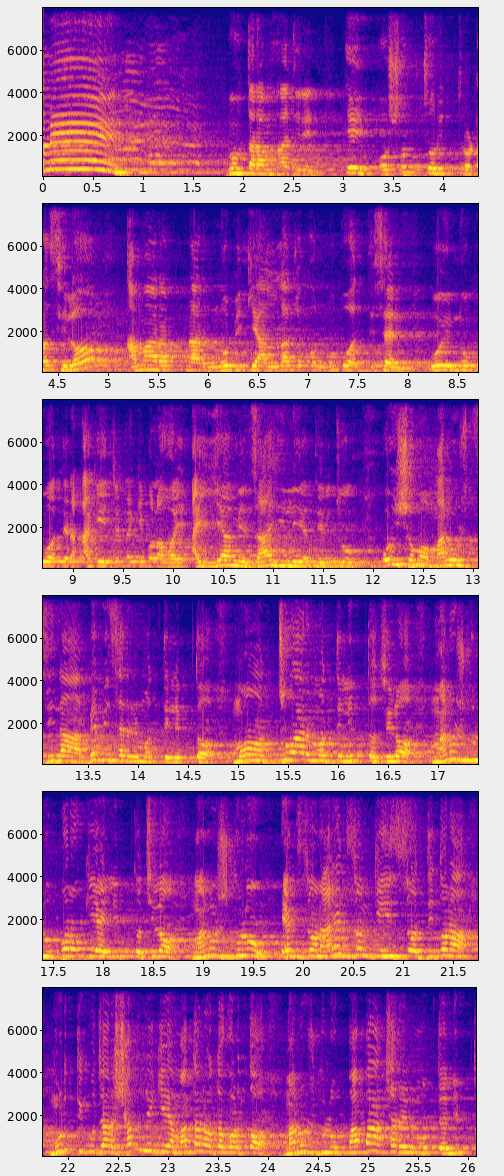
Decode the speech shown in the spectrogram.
আমিন। মোহতারাম হাজিরিন। এই অসৎ চরিত্রটা ছিল আমার আপনার নবীকে আল্লাহ যখন নবুয়াত দিছেন, ওই নবুয়াতের আগে যেটাকে বলা হয় আইয়ামে জাহিলিয়াতের যুগ, ওই সময় মানুষ জিনা, বেবিচারের মধ্যে লিপ্ত, মদ, জুয়ার মধ্যে লিপ্ত ছিল, মানুষগুলো পরকিয়ায় লিপ্ত ছিল, মানুষগুলো একজন আরেকজনকে ইজ্জত দিত না, মূর্তি পূজার সামনে গিয়ে মাথা নত করত, মানুষগুলো পাপাচারের মধ্যে লিপ্ত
